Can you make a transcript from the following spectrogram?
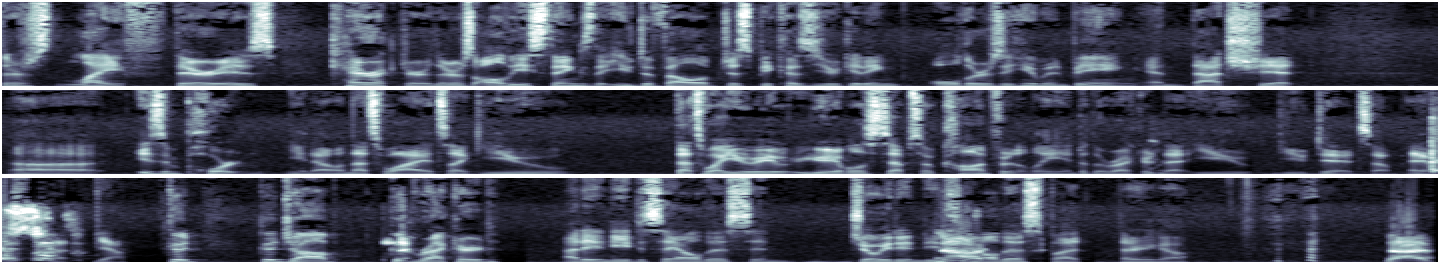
there's life, there is character, there's all these things that you develop just because you're getting older as a human being, and that shit uh, is important, you know, and that's why it's like you. That's why you're, you're able to step so confidently into the record that you you did. So, anyway, yeah, good good job, good record. I didn't need to say all this, and Joey didn't need to say all this, but there you go. Nah,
